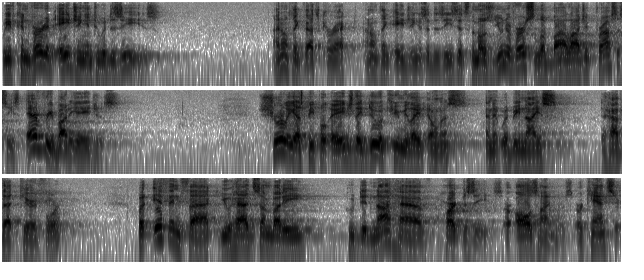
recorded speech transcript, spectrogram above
We've converted aging into a disease. I don't think that's correct. I don't think aging is a disease. It's the most universal of biologic processes. Everybody ages. Surely, as people age, they do accumulate illness, and it would be nice to have that cared for. But if, in fact, you had somebody who did not have heart disease or Alzheimer's or cancer,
